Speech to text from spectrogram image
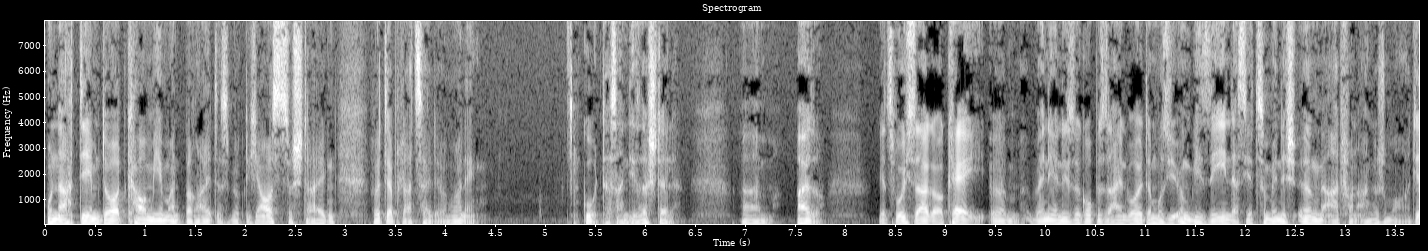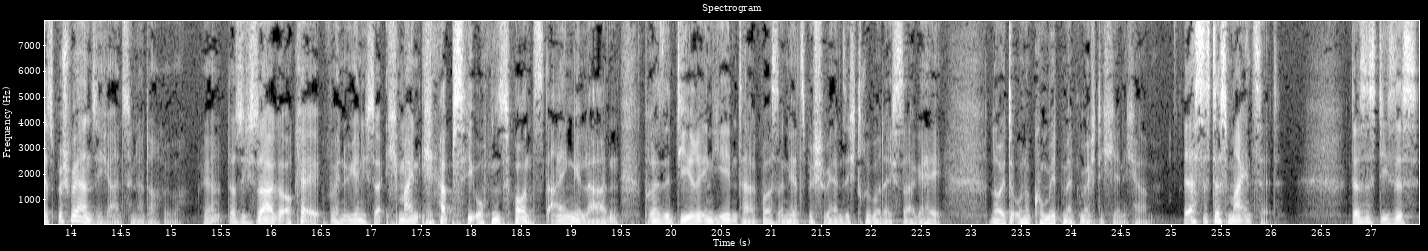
Und nachdem dort kaum jemand bereit ist, wirklich auszusteigen, wird der Platz halt irgendwann eng. Gut, das an dieser Stelle. Ähm, also, Jetzt, wo ich sage, okay, ähm, wenn ihr in dieser Gruppe sein wollt, dann muss ich irgendwie sehen, dass ihr zumindest irgendeine Art von Engagement habt. Jetzt beschweren sich Einzelne darüber, ja, dass ich sage, okay, wenn du hier nicht sagst, ich meine, ich habe sie umsonst eingeladen, präsentiere ihnen jeden Tag was und jetzt beschweren sich drüber, dass ich sage, hey, Leute ohne Commitment möchte ich hier nicht haben. Das ist das Mindset. Das ist dieses,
